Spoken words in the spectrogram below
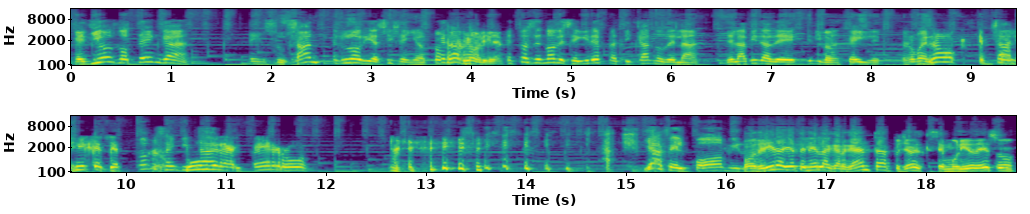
Que Dios lo tenga en su santa gloria, sí, señor. Toda gloria. Entonces no le seguiré platicando de la, de la vida de Eddie Van Halen. Pero bueno, no, por sale. mí que se vamos a invitar. el perro. Ya felpó, mi Podrida ya tenía la garganta pues ya ves que se murió de eso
